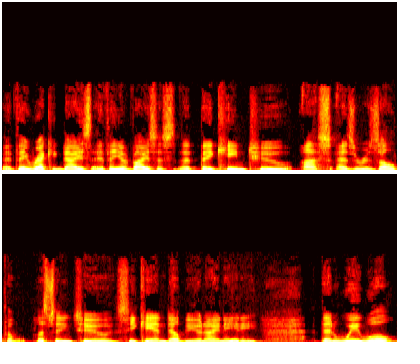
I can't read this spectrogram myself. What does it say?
if they recognize, if they advise us that they came to us as a result of listening to CKNW 980, then we will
